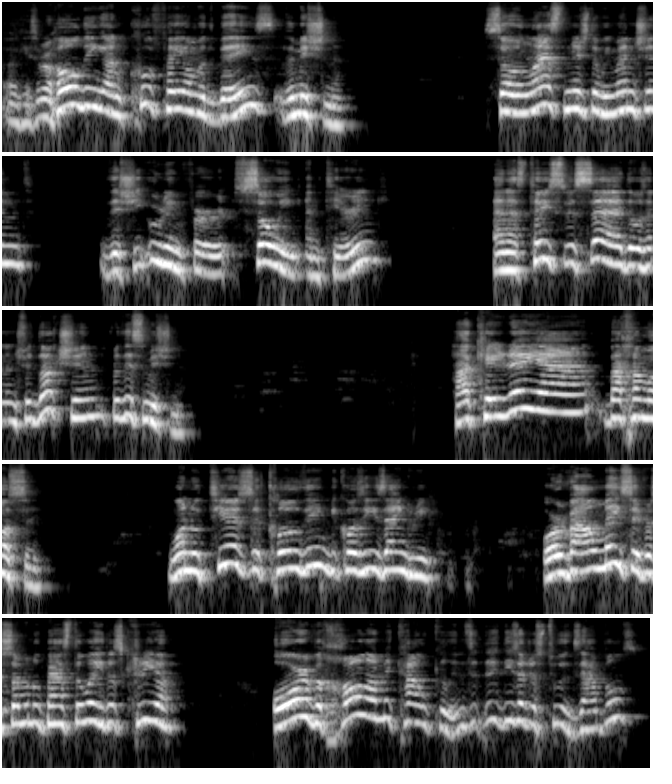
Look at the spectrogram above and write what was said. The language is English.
Okay, so we're holding on Kuf Peyomad Beis, the Mishnah. So in last Mishnah we mentioned the Shiurim for sewing and tearing. And as Toysva said, there was an introduction for this Mishnah. Hakereya bachamose. One who tears the clothing because he is angry. Or Va'al for someone who passed away, he does Kriya. Or V'chola Mikalkalin. These are just two examples.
